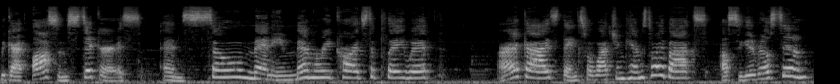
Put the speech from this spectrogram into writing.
We got awesome stickers and so many memory cards to play with. All right, guys, thanks for watching Cam's Toy Box. I'll see you real soon.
